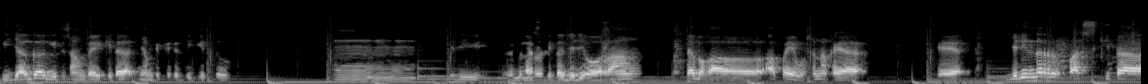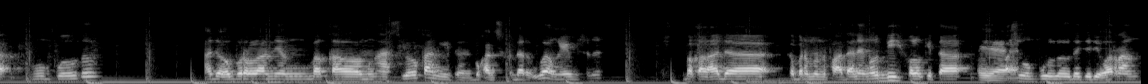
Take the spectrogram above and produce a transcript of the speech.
dijaga gitu sampai kita nyampe ke titik itu hmm. jadi benar kita jadi orang kita bakal apa ya maksudnya kayak kayak jadi ntar pas kita ngumpul tuh ada obrolan yang bakal menghasilkan gitu bukan sekedar uang ya misalnya bakal ada kebermanfaatan yang lebih kalau kita Iya. pas ngumpul udah jadi orang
